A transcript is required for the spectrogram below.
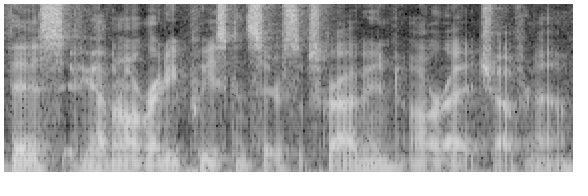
this. If you haven't already, please consider subscribing. All right, ciao for now.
